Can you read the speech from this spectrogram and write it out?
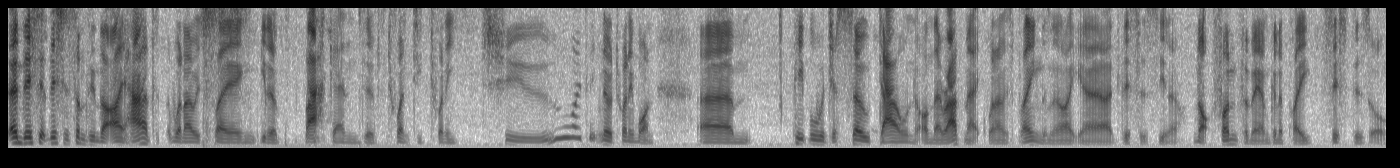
and this this is something that I had when I was playing, you know, back end of 2022, I think, no, 21. Um, people were just so down on their AdMech when I was playing them. They're like, yeah, this is you know not fun for me. I'm going to play Sisters or,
